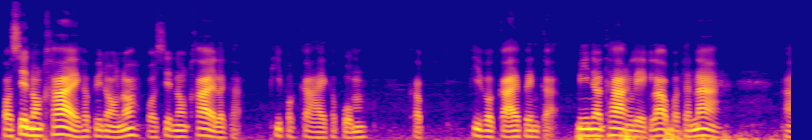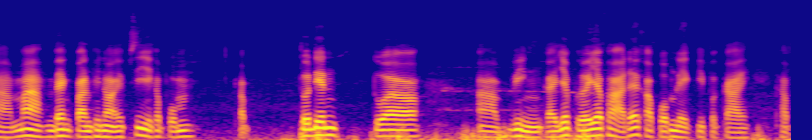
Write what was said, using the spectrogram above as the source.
พอเส้นน้องค่ายครับพี่น้องเนาะพอเส้นน้องค่ายแล้วก็พี่ประกายครับผมครับพี่ประกายเป็นกะมีแนวทางเหล็กเล่าพัฒนาอ่ามาแบ่งปันพี่น้องเอฟซีครับผมครับตัวเด่นตัวอ่าวิ่งกับยะเผยยะผ่าได้ครับผมเหล็กพี่ประกายครับ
